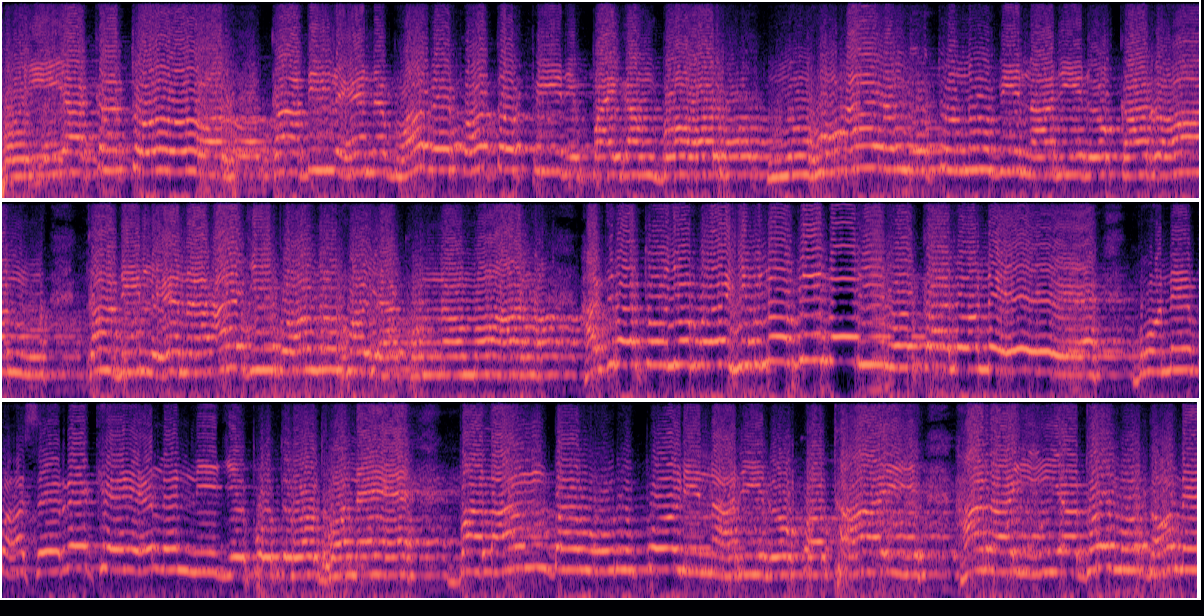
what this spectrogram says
হইয়া কাতর। কাঁদিলেন ভবে কত পীর পাইগাম্বর। নুহ আর লুত নবী নারীর কারণ। কাঁদিলেন আজীবন হইয়া খুন মন। হজরত নারীর কারণে বনে বাসে রেখে এলেন নিজে পুত্র ধনে। বালাম বাউর পড়ি নারীর কথাই ধর্ম ধনে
